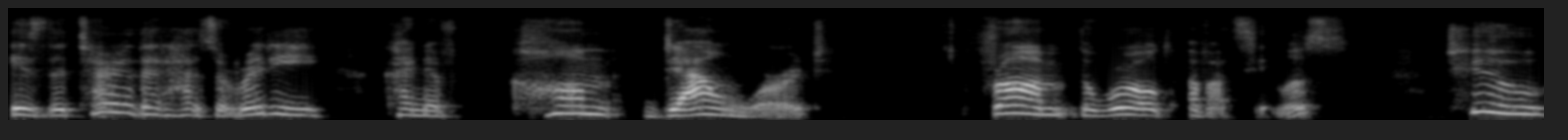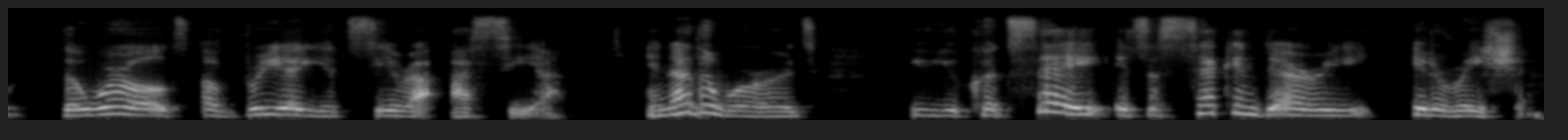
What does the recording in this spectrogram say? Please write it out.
is the Torah that has already kind of come downward from the world of Atzilus to the worlds of Bria, Yetzira, Asiya. In other words, you, you could say it's a secondary iteration.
